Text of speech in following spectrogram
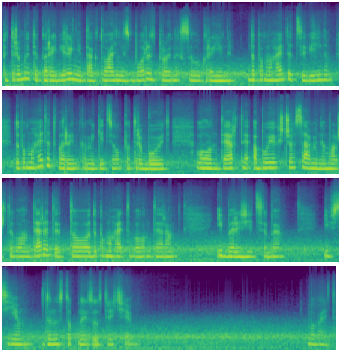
Підтримуйте перевірені та актуальні збори Збройних сил України. Допомагайте цивільним, допомагайте тваринкам, які цього потребують, волонтерте, або якщо самі не можете волонтерити, то допомагайте волонтерам і бережіть себе. І всім до наступної зустрічі. Бувайте.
